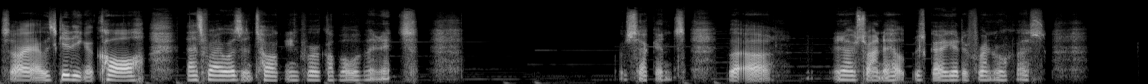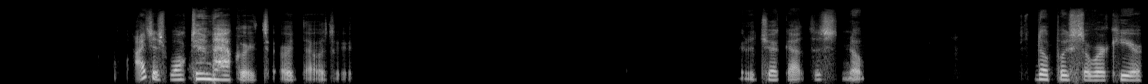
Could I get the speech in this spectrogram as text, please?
Sorry, I was getting a call. That's why I wasn't talking for a couple of minutes or seconds. But uh and I was trying to help this guy get a friend request. I just walked in backwards, or that was weird. We're gonna check out this. Nope. No place to work here.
